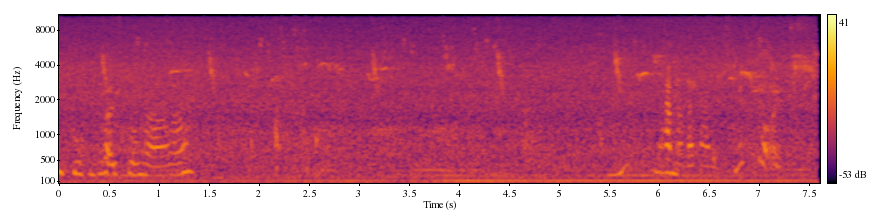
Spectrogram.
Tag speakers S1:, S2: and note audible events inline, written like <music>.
S1: <laughs> nicht gleich Hunger. Hm?
S2: Wir haben aber gar nichts mit für euch.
